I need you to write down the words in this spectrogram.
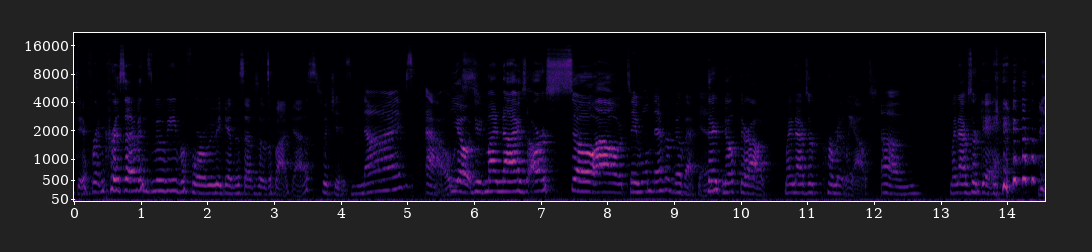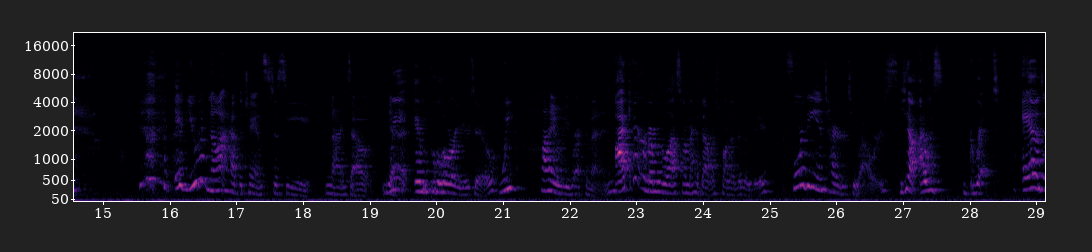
different Chris Evans movie before we begin this episode of the podcast. which is Knives Out. Yo, dude, my knives are so out. They will never go back in. They're nope, they're out. My knives are permanently out. um, My knives are gay. if you have not had the chance to see Knives Out yet, we implore you to. we, highly recommend I can't remember the last time I had that much fun at a movie. for the entire two hours. Yeah, I was gripped. And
